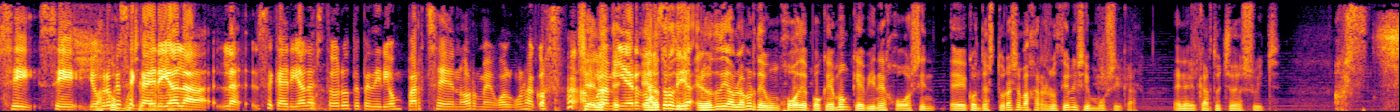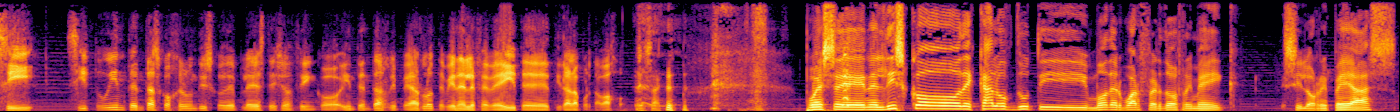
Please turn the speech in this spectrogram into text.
Sí, sí, yo creo que se caería la, la- se caería la store o te pediría un parche enorme o alguna cosa, Sí, el, alguna mierda. el otro sí. día, el otro día hablamos de un juego de Pokémon que viene juego sin, eh, con texturas en baja resolución y sin música en el cartucho de Switch. Si, si tú intentas coger un disco de PlayStation 5, intentas ripearlo, te viene el FBI y te tira la puerta abajo. Exacto. Pues eh, en el disco de Call of Duty Modern Warfare 2 Remake, si lo ripeas,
